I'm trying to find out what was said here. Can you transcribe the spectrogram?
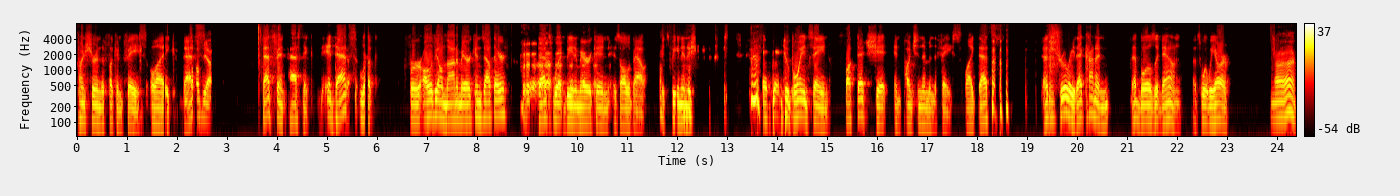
punched her in the fucking face. Like that's oh, yeah, that's fantastic. It, that's yeah. look for all of y'all non-Americans out there. That's what being American is all about. It's being in a and getting to a point and saying "fuck that shit" and punching them in the face. Like that's that's truly that kind of that boils it down. That's what we are. All right.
